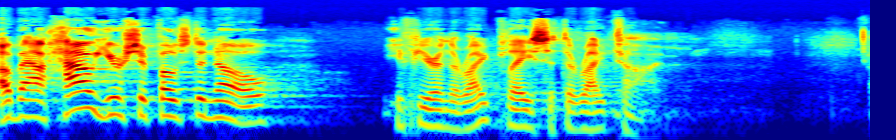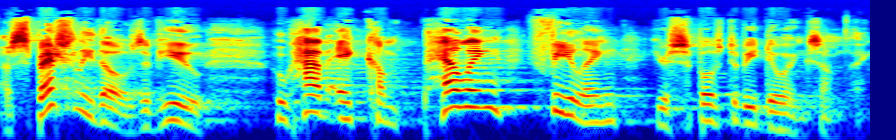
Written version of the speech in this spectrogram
about how you're supposed to know if you're in the right place at the right time? Especially those of you who have a compelling feeling you're supposed to be doing something.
